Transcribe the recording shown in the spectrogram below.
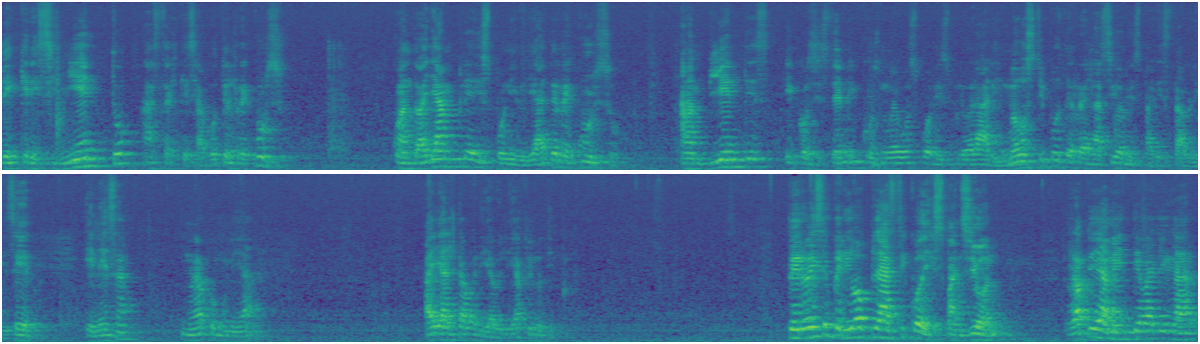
de crecimiento hasta el que se agote el recurso. Cuando hay amplia disponibilidad de recursos, ambientes ecosistémicos nuevos por explorar y nuevos tipos de relaciones para establecer en esa nueva comunidad, hay alta variabilidad fenotípica. Pero ese periodo plástico de expansión rápidamente va a llegar,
